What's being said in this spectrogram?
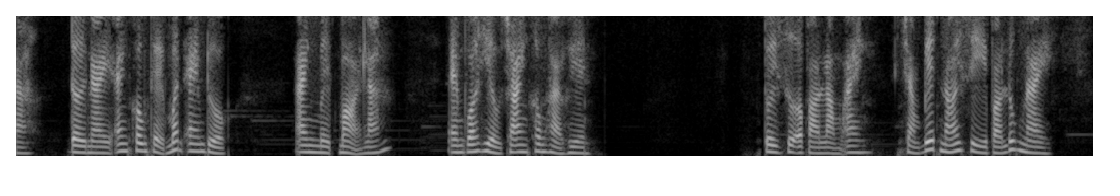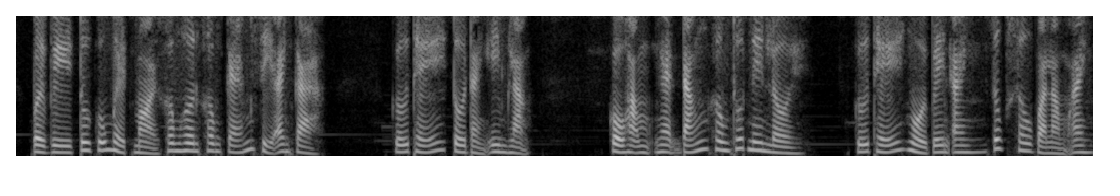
à, đời này anh không thể mất em được. Anh mệt mỏi lắm. Em có hiểu cho anh không hả Huyền? Tôi dựa vào lòng anh, Chẳng biết nói gì vào lúc này, bởi vì tôi cũng mệt mỏi không hơn không kém gì anh cả. Cứ thế tôi đành im lặng. Cổ họng nghẹn đắng không thốt nên lời. Cứ thế ngồi bên anh, rúc sâu vào lòng anh.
